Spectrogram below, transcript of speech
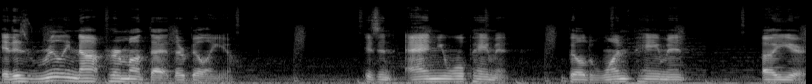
it is really not per month that they're billing you. It's an annual payment. Billed one payment a year,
